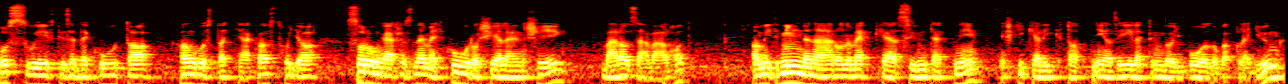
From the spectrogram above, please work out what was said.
hosszú évtizedek óta hangoztatják azt, hogy a szorongás az nem egy kóros jelenség, bár azzá válhat, amit minden áron meg kell szüntetni, és ki kell iktatni az életünkbe, hogy boldogak legyünk,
